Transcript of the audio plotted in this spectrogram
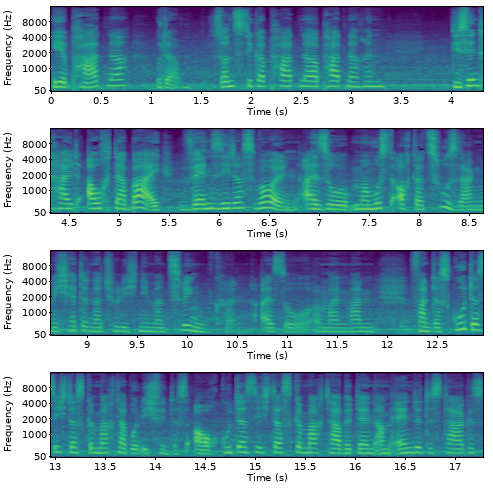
Ehepartner oder sonstiger Partner, Partnerin, die sind halt auch dabei, wenn sie das wollen. Also man muss auch dazu sagen, mich hätte natürlich niemand zwingen können. Also mein Mann fand das gut, dass ich das gemacht habe und ich finde es auch gut, dass ich das gemacht habe, denn am Ende des Tages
